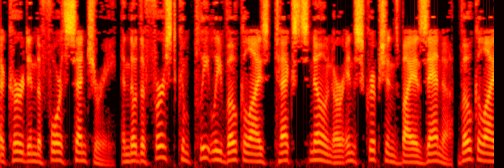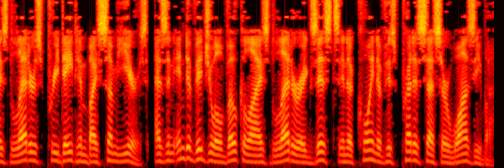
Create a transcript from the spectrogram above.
occurred in the 4th century, and though the first completely vocalized texts known are inscriptions by Ezana, vocalized letters predate him by some years, as an individual vocalized letter exists in a coin of his predecessor Wazeba.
